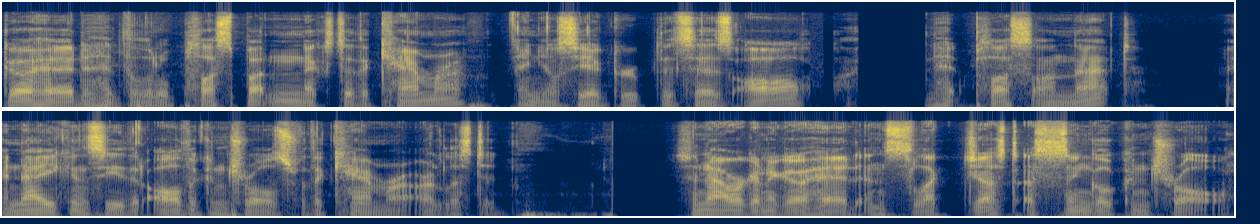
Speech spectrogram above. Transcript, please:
Go ahead and hit the little plus button next to the camera, and you'll see a group that says all, and hit plus on that. And now you can see that all the controls for the camera are listed. So now we're going to go ahead and select just a single control.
